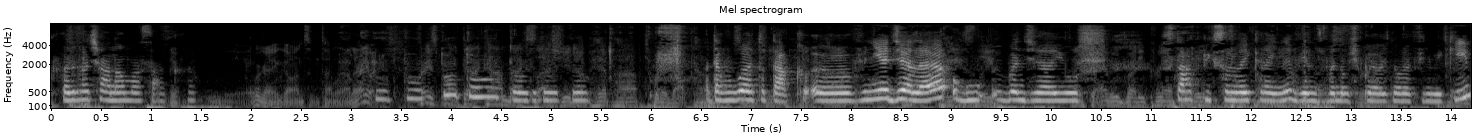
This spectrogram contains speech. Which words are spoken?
kwadraciana masakra. Tu, tu. A tak w ogóle to tak, y, w niedzielę będzie już start Pixelowej Krainy, więc będą się pojawiać nowe filmiki.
